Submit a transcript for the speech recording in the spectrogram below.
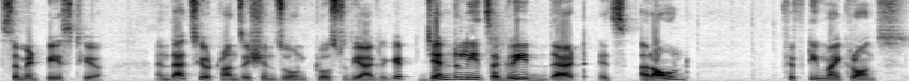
cement paste here and that is your transition zone close to the aggregate. Generally it is agreed that it is around 50 microns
